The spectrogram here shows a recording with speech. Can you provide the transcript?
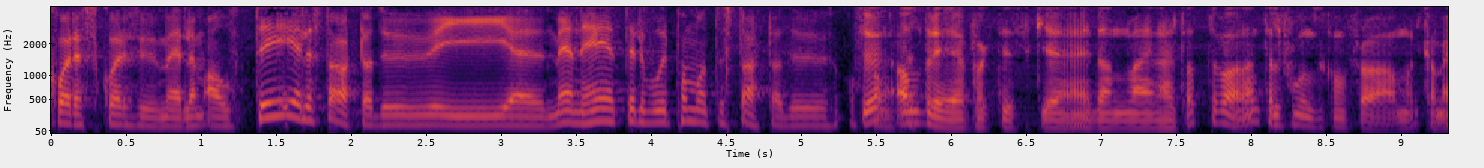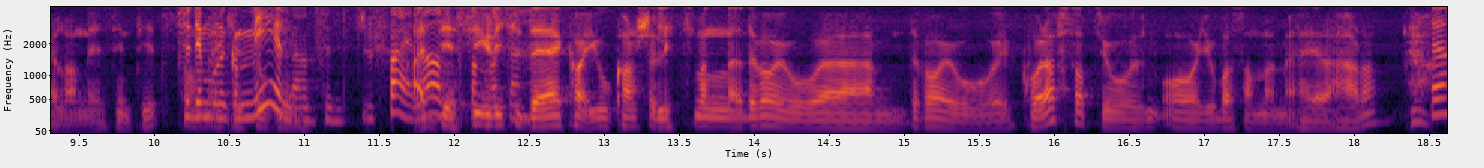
uh, KrF-KrFU-medlem alltid, eller starta du i menighet, eller hvor på en måte starta du? du aldri faktisk i eh, den veien helt tatt. Det var den telefonen som kom fra Monica Mæland i sin tid. Så det er Monica Mæland som feil? Nei, det er sikkert ikke det. Jo, kanskje litt. Men det var jo, eh, det var jo KrF satt jo og jobba sammen med Høyre her, da. Ja. ja.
